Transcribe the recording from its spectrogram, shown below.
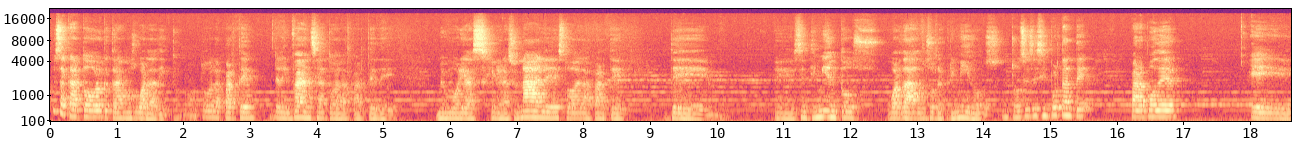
pues, sacar todo lo que traemos guardadito, ¿no? Toda la parte de la infancia, toda la parte de memorias generacionales, toda la parte de eh, sentimientos guardados o reprimidos. Entonces es importante para poder eh,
